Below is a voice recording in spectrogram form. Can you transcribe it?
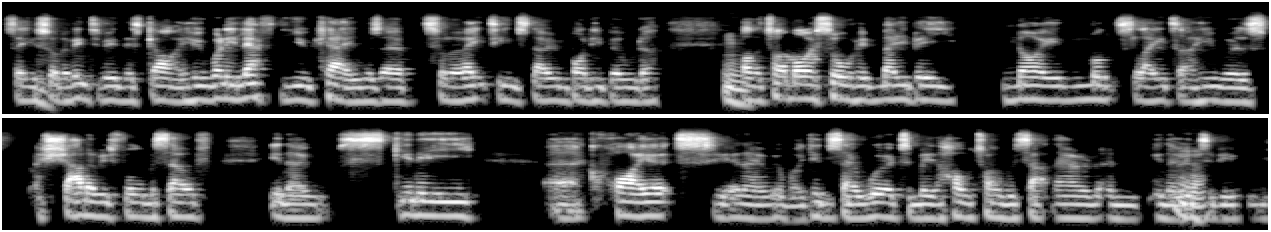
So you Mm. sort of interviewed this guy who, when he left the UK, was a sort of 18 stone bodybuilder. Mm. By the time I saw him, maybe nine months later, he was a shadow of his former self. You know, skinny, uh, quiet. You know, well, he didn't say a word to me the whole time we sat there and, and you know Yeah. interviewed him.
